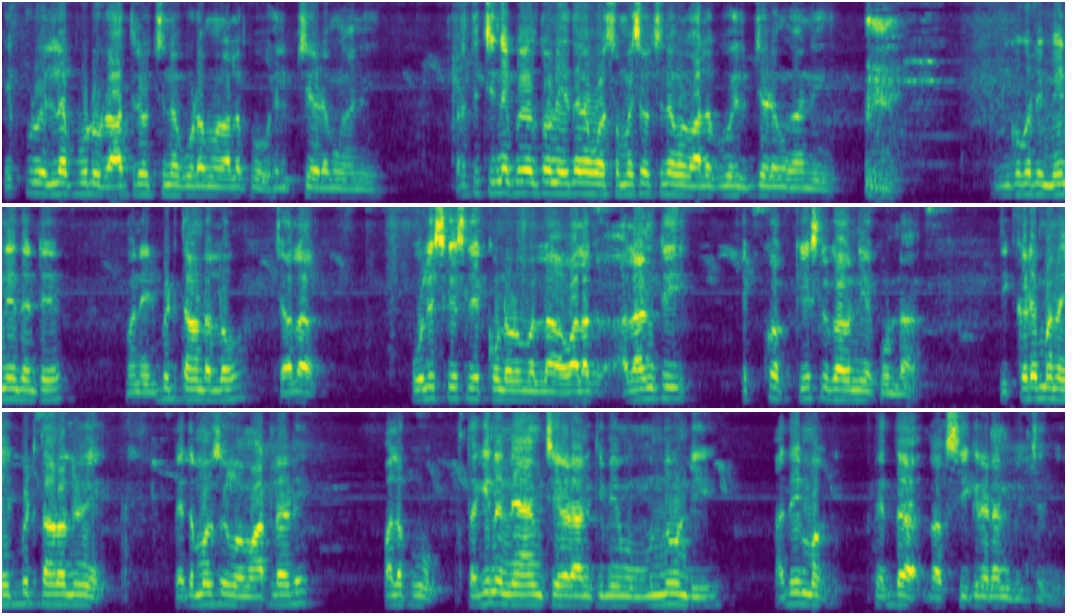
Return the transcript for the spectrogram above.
ఎప్పుడు ఎల్లప్పుడూ రాత్రి వచ్చినా కూడా మన వాళ్ళకు హెల్ప్ చేయడం కానీ ప్రతి చిన్న పిల్లలతో ఏదైనా సమస్య వచ్చినా కూడా వాళ్ళకు హెల్ప్ చేయడం కానీ ఇంకొకటి మెయిన్ ఏంటంటే మన ఎడ్బిట్ తాండలో చాలా పోలీస్ కేసులు ఎక్కువ ఉండడం వల్ల వాళ్ళకి అలాంటి ఎక్కువ కేసులు కావనీయకుండా ఇక్కడే మన ఎడ్బిట్ తాండలోనే పెద్ద మనుషులు మాట్లాడి వాళ్ళకు తగిన న్యాయం చేయడానికి మేము ముందుండి అదే మాకు పెద్ద నాకు సీక్రెట్ అనిపించింది.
